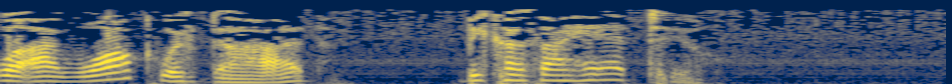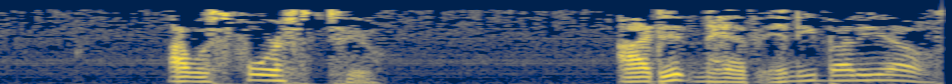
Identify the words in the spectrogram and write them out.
Well, I walk with God because I had to. I was forced to. I didn't have anybody else.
